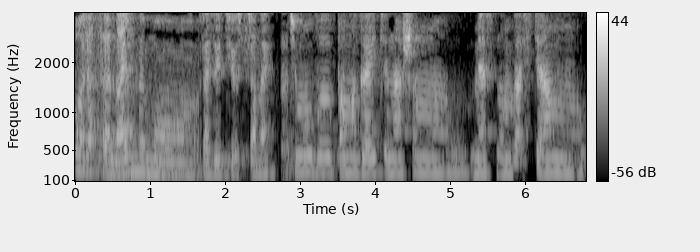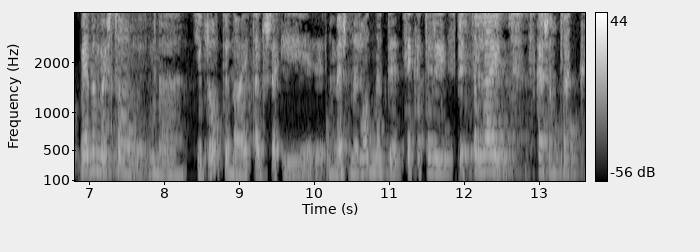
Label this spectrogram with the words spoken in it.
рациональному развитию страны. Почему вы помогаете нашим местным властям? Я думаю, что в Европе, но и также и международно, те, которые представляют, скажем так,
